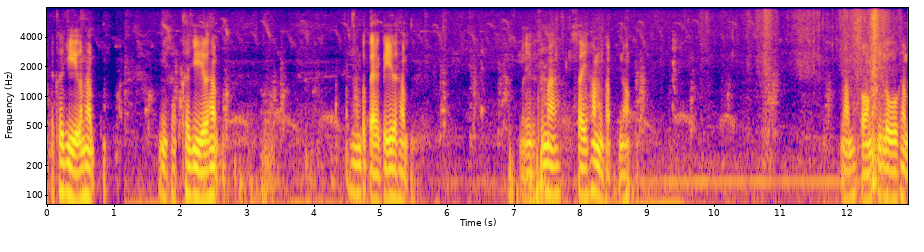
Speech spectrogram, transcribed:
แล้วขยี้กันครับ นี่ครับขยี้แล้วครับมันก็แตกดีแล้วครับนี่ก็จะมาใส่ห้ำครับเนาะลำสองกิโลครับ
